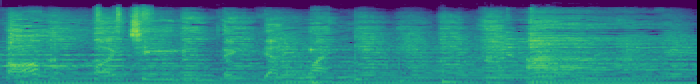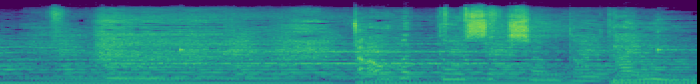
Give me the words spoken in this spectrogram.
躲不开痴恋的人色相代替。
